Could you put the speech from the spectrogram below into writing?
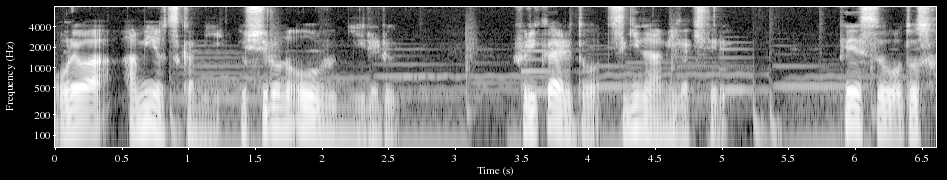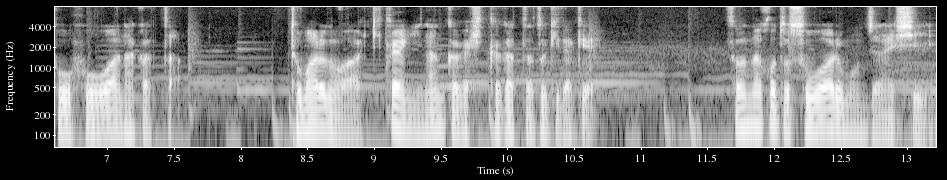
俺は網をつかみ、後ろのオーブンに入れる。振り返ると次の網が来てる。ペースを落とす方法はなかった。止まるのは機械に何かが引っかかった時だけ。そんなことそうあるもんじゃないし、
